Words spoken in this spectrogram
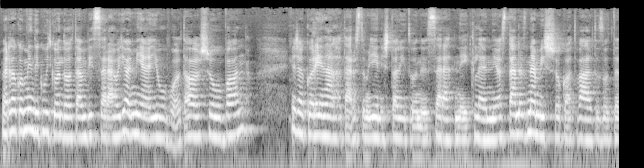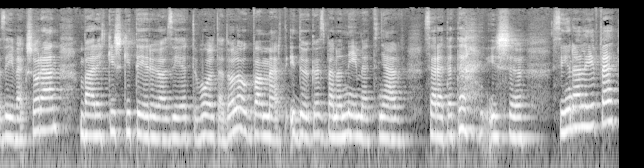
mert akkor mindig úgy gondoltam vissza rá, hogy jaj, milyen jó volt alsóban, és akkor én elhatároztam, hogy én is tanítónő szeretnék lenni. Aztán ez nem is sokat változott az évek során, bár egy kis kitérő azért volt a dologban, mert időközben a német nyelv szeretete is színre lépett.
